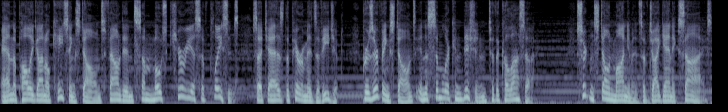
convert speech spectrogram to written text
and the polygonal casing stones found in some most curious of places, such as the pyramids of Egypt, preserving stones in a similar condition to the colossi. Certain stone monuments of gigantic size,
